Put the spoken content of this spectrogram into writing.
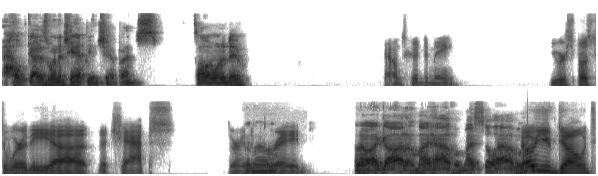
help guys win a championship. I just that's all I want to do. Sounds good to me. You were supposed to wear the uh the chaps during the parade. No, I got them. I have them. I still have them. No, you don't.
